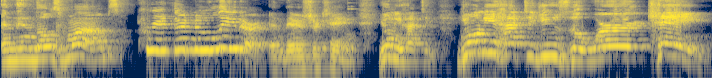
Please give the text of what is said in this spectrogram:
and then those mobs create their new leader, and there's your king. You only had to you only had to use the word king.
